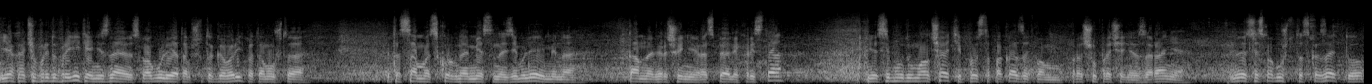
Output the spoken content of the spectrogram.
Я хочу предупредить, я не знаю, смогу ли я там что-то говорить, потому что это самое скорбное место на земле, именно там на вершине распяли Христа. Если буду молчать и просто показывать вам, прошу прощения заранее. Но если смогу что-то сказать, то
